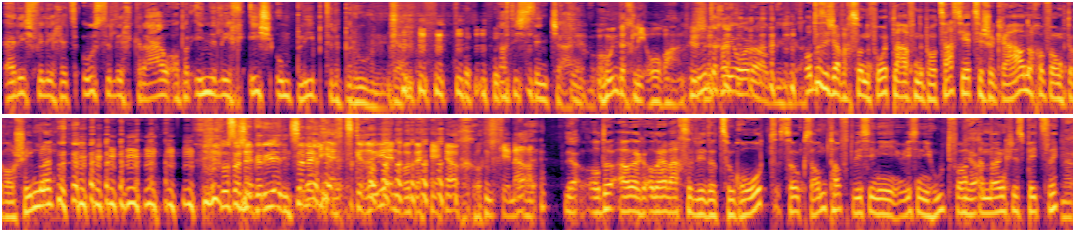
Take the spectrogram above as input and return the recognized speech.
Er ist vielleicht jetzt äußerlich grau, aber innerlich ist und bleibt er braun. das ist das Entscheidende. Und ein bisschen orange. Und ein bisschen orange. Ja. Oder es ist einfach so ein fortlaufender Prozess. Jetzt ist er grau, nachher fängt er an zu schimmeln. Schluss ist er grün. So ein leichtes Grün, wo der herkommt, genau. Ja. Oder, oder, oder er wechselt wieder zu Rot, so gesamthaft, wie seine, wie seine Hautfarbe Ja. dann manchmal ein bisschen. Ja.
